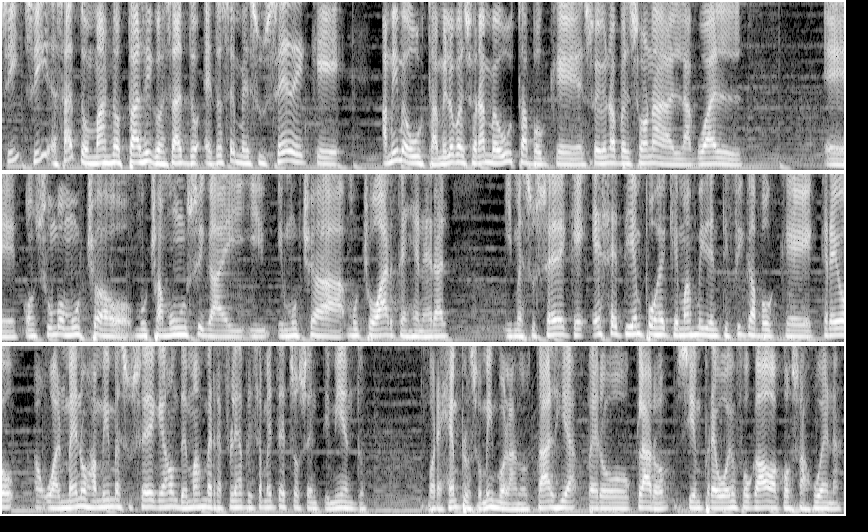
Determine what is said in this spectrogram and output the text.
Sí, sí, exacto, más nostálgico, exacto. Entonces me sucede que a mí me gusta, a mí lo personal me gusta porque soy una persona en la cual eh, consumo mucho, mucha música y, mucha, mucho arte en general. Y me sucede que ese tiempo es el que más me identifica porque creo, o al menos a mí me sucede que es donde más me refleja precisamente estos sentimientos. Por ejemplo, eso mismo, la nostalgia, pero claro, siempre voy enfocado a cosas buenas.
